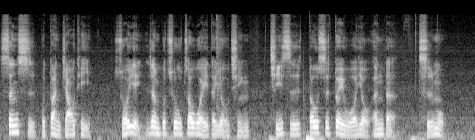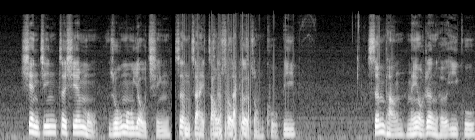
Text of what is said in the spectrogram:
生死不断交替，所以认不出周围的有情，其实都是对我有恩的慈母。现今这些母。乳母有情正在遭受各种苦逼，身旁没有任何依孤，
